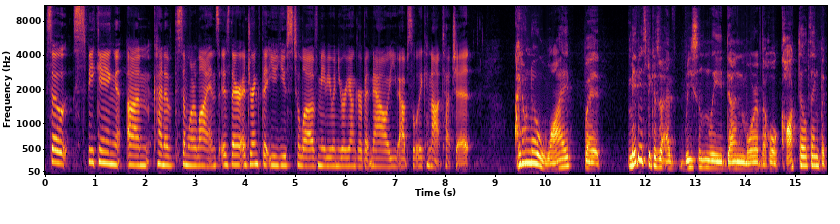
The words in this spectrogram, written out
So, speaking on kind of similar lines, is there a drink that you used to love maybe when you were younger, but now you absolutely cannot touch it? I don't know why, but maybe it's because I've recently done more of the whole cocktail thing, but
